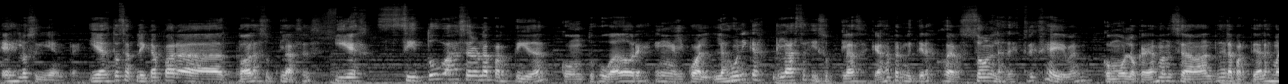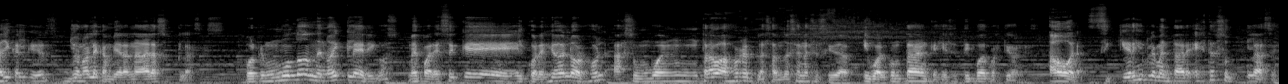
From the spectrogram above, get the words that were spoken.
es lo siguiente, y esto se aplica para todas las subclases, y es si tú vas a hacer una partida con tus jugadores en el cual las únicas clases y subclases que vas a permitir escoger son las de Strixhaven, como lo que habías mencionado antes de la partida de las Magical Gears, yo no le cambiara nada a las subclases. Porque en un mundo donde no hay clérigos, me parece que el colegio de Lordhall hace un buen trabajo reemplazando esa necesidad, igual con tanques y ese tipo de cuestiones. Ahora, si quieres implementar estas subclases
